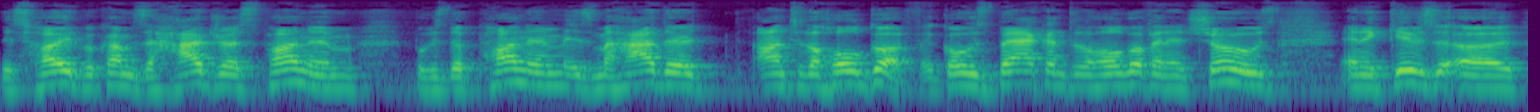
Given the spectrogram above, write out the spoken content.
This hoid becomes a hadras panim because the panim is mahadar onto the whole guf. It goes back onto the whole guf and it shows and it gives a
